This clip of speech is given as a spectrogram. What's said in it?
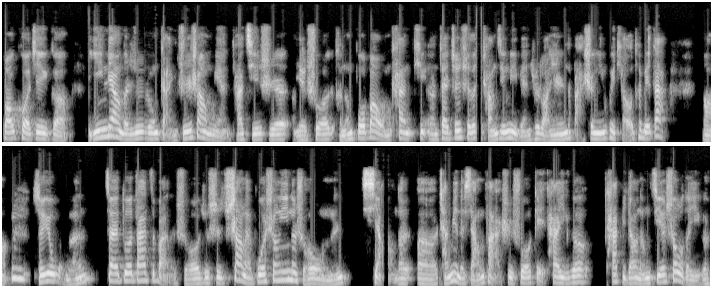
包括这个音量的这种感知上面，它其实也说可能播报我们看听嗯在真实的场景里边，就是老年人他把声音会调的特别大。啊。嗯，所以我们在做大字版的时候，就是上来播声音的时候，我们想的呃产品的想法是说，给他一个他比较能接受的一个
